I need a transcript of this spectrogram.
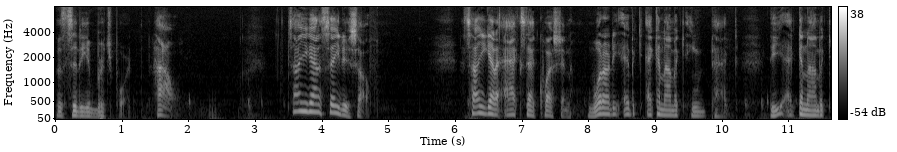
the city of Bridgeport? How? That's how you got to say to yourself. That's how you got to ask that question. What are the economic impact? The economic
